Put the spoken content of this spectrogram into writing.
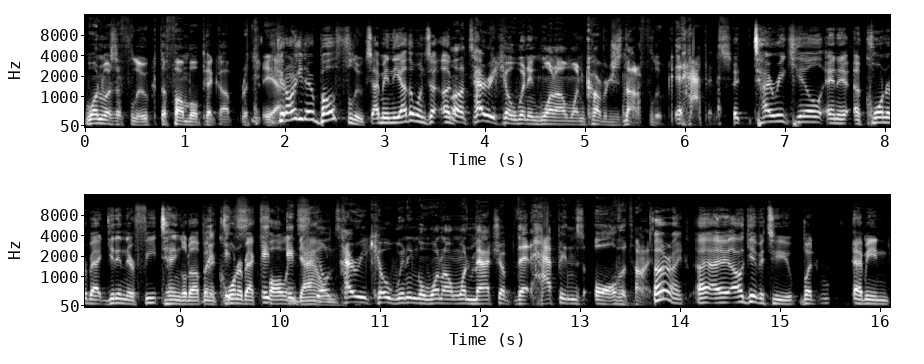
one was a fluke, the fumble pickup. Yeah. You could argue they're both flukes. I mean, the other one's a, well, Tyreek Hill winning one-on-one coverage is not a fluke. It happens. Uh, Tyreek Hill and a, a, cornerback getting their feet tangled up, and a cornerback it's, falling it's down. Still Tyreek Hill winning a one-on-one matchup that happens all the time. All right, I, I'll give it to you, but I mean,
